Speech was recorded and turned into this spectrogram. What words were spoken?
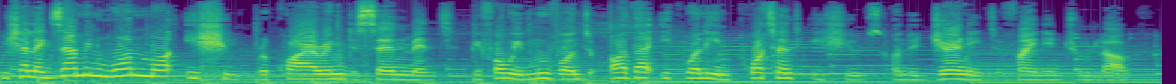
we shall examine one more issue requiring discernment before we move on to other equally important issues on the journey to finding true love.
